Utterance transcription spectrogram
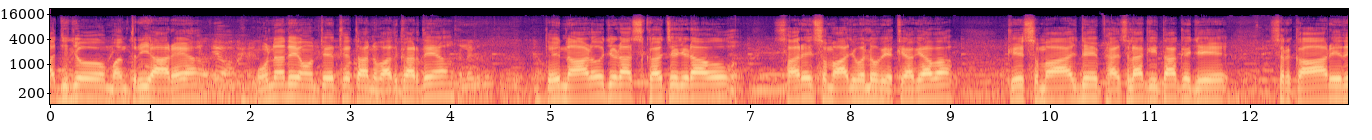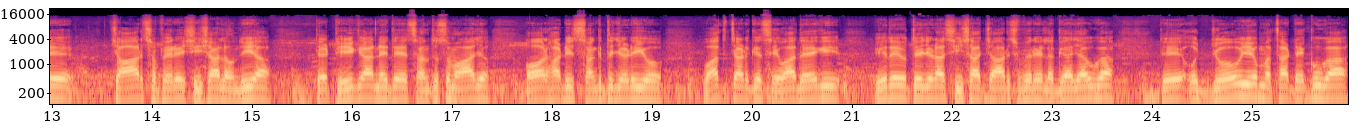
ਅੱਜ ਜੋ ਮੰਤਰੀ ਆ ਰਹੇ ਆ, ਉਹਨਾਂ ਦੇ ਆਉਣ ਤੇ ਇੱਥੇ ਧੰਨਵਾਦ ਕਰਦੇ ਆ। ਤੇ ਨਾਲ ਉਹ ਜਿਹੜਾ ਸਕੱਚ ਜਿਹੜਾ ਉਹ ਸਾਰੇ ਸਮਾਜ ਵੱਲੋਂ ਵੇਖਿਆ ਗਿਆ ਵਾ ਕਿ ਸਮਾਜ ਨੇ ਫੈਸਲਾ ਕੀਤਾ ਕਿ ਜੇ ਸਰਕਾਰ ਇਹਦੇ ਚਾਰ ਸਫੇਰੇ ਸ਼ੀਸ਼ਾ ਲਾਉਂਦੀ ਆ, ਤੇ ਠੀਕ ਆ, ਨਹੀਂ ਤੇ ਸੰਤ ਸਮਾਜ ਔਰ ਸਾਡੀ ਸੰਗਤ ਜਿਹੜੀ ਉਹ ਵੱਧ ਚੜ ਕੇ ਸੇਵਾ ਦੇਗੀ ਇਹਦੇ ਉੱਤੇ ਜਿਹੜਾ ਸ਼ੀਸ਼ਾ ਚਾਰ ਸਵੇਰੇ ਲੱਗਿਆ ਜਾਊਗਾ ਤੇ ਉਹ ਜੋ ਵੀ ਇਹ ਮੱਥਾ ਟੇਕੂਗਾ,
